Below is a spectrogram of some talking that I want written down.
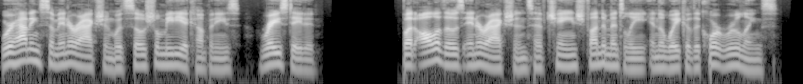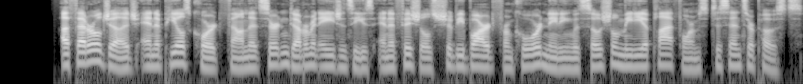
We're having some interaction with social media companies, Wray stated. But all of those interactions have changed fundamentally in the wake of the court rulings. A federal judge and appeals court found that certain government agencies and officials should be barred from coordinating with social media platforms to censor posts.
